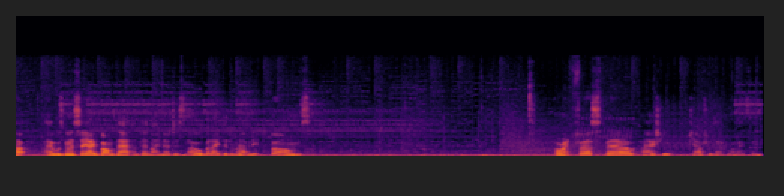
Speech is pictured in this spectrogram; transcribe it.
Oh, I was gonna say I bombed that, and then I noticed, oh, but I didn't have any bombs. Alright, first spell. I actually captured that one, I think.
